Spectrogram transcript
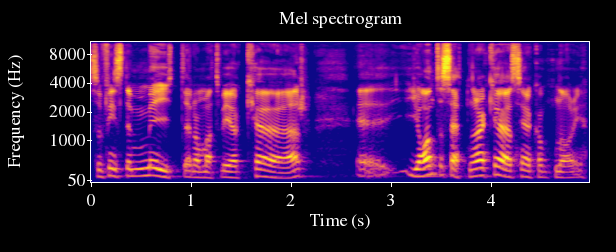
så finns det myten om att vi har köer. Jag har inte sett några köer sedan jag kom till Norge.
